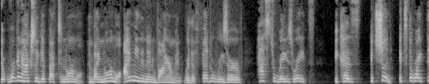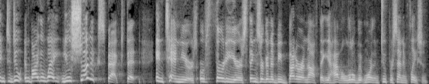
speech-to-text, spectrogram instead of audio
that we're going to actually get back to normal. And by normal, I mean an environment where the Federal Reserve has to raise rates because it should. It's the right thing to do. And by the way, you should expect that in 10 years or 30 years, things are going to be better enough that you have a little bit more than 2% inflation.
